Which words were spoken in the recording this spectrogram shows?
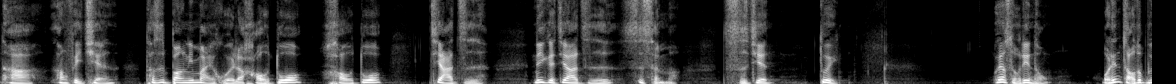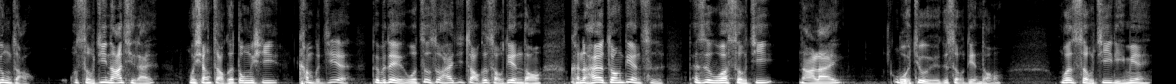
啊浪费钱，它是帮你买回了好多好多价值。那个价值是什么？时间。对。我要手电筒，我连找都不用找，我手机拿起来，我想找个东西看不见，对不对？我这时候还去找个手电筒，可能还要装电池，但是我手机拿来，我就有一个手电筒。我手机里面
